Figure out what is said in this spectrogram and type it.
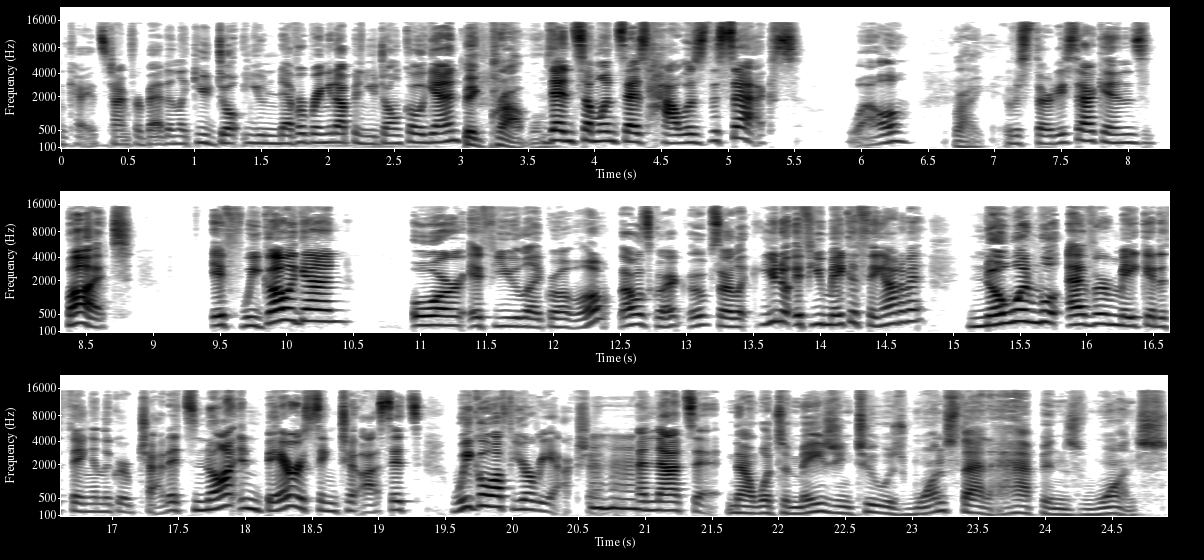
okay, it's time for bed, and like you don't you never bring it up and you don't go again, Big problem, then someone says, "How was the sex?" Well, right? it was 30 seconds. But if we go again, or if you like, well, well, that was quick. Oops. Or like, you know, if you make a thing out of it, no one will ever make it a thing in the group chat. It's not embarrassing to us. It's we go off your reaction mm-hmm. and that's it. Now, what's amazing too is once that happens once,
